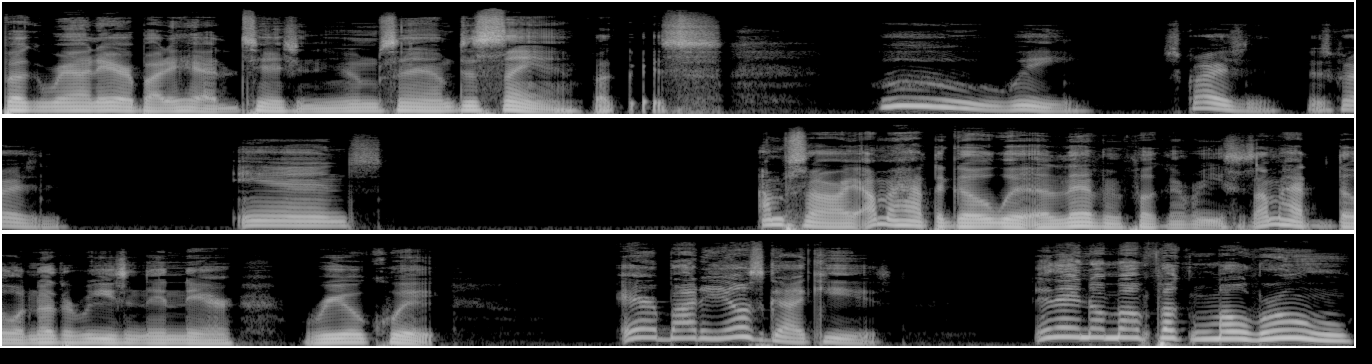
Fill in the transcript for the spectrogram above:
Fuck around, everybody had attention. You know what I'm saying? I'm just saying. Fuck it's Whoo wee. It's crazy. It's crazy. And I'm sorry, I'm gonna have to go with eleven fucking reasons. I'm gonna have to throw another reason in there real quick. Everybody else got kids. It ain't no motherfucking more room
